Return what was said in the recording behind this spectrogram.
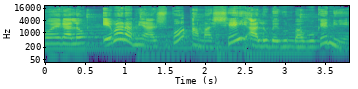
হয়ে গেল। এবার আমি আসব আমার সেই আলু বেগুন বাবুকে নিয়ে।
